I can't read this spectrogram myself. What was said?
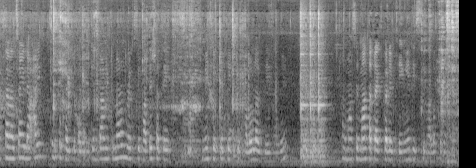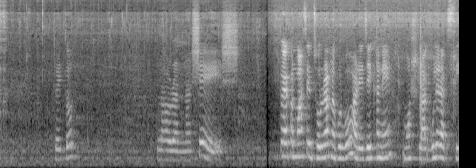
আপনারা চাইলে আর একটু শুকাইতে পারেন, কিন্তু আমি একটু নরম রাখছি, ভাতের সাথে মেখে খেতে একটু ভালো লাগবে এইভাবে। আর মাছের মাথাটা একবারে ভেঙে দিচ্ছি ভালো করে। তো এই তো, লাউ রান্না শেষ। তো এখন মাছের ঝোল রান্না করব, আর এই যে এখানে মশলা গুলে রাখছি।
